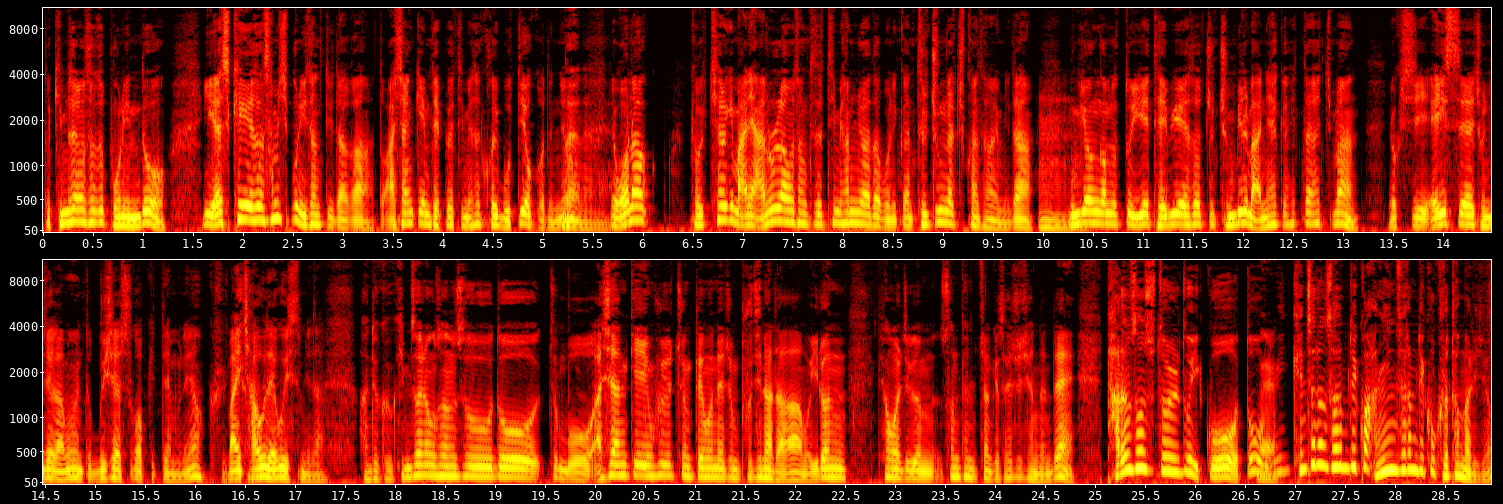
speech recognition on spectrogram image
또 김선호 선수 본인도 이 SK에서는 30분 이상 뛰다가 또 아시안 게임 대표팀에서 거의 못 뛰었거든요. 네네네. 워낙 그 체력이 많이 안 올라온 상태에서 팀에 합류하다 보니까 들쭉날쭉한 상황입니다. 음. 문경원 감독도 이에 대비해서 좀 준비를 많이 했- 했다 했지만 역시 에이스의 존재감은 또 무시할 수가 없기 때문에요. 많이 좌우되고 있습니다. 아, 근데 그 김선영 선수도 좀 뭐 아시안 게임 후유증 때문에 좀 부진하다 뭐 이런 평을 지금 손 편집장께서 해주셨는데 다른 선수들도 있고 또 네. 괜찮은 사람도 있고 아닌 사람도 있고 그렇단 말이죠.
